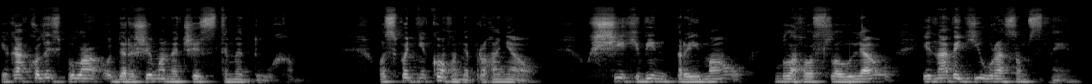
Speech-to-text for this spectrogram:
яка колись була одержима нечистими духами. Господь нікого не проганяв, всіх він приймав, благословляв і навіть їв разом з ним.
